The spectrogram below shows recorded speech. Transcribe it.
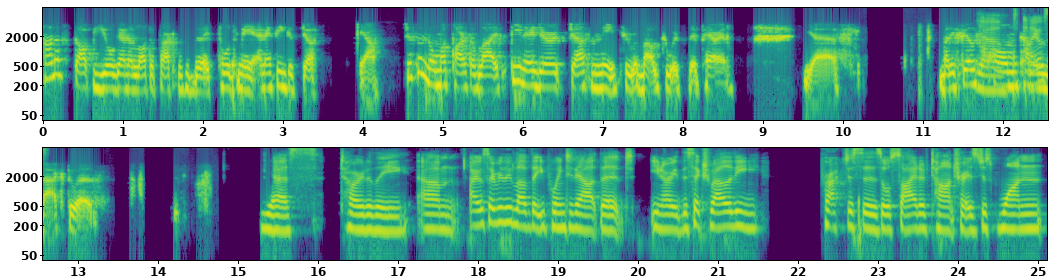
kind of stopped yoga and a lot of practices that they taught me, and I think it's just, yeah, just a normal part of life. Teenagers just need to rebel towards their parents. Yes. But it feels yeah. home coming also, back to it. Yes, totally. Um, I also really love that you pointed out that, you know, the sexuality practices or side of Tantra is just one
